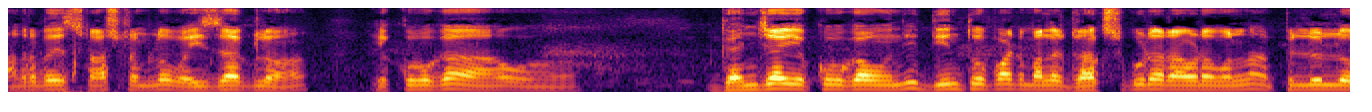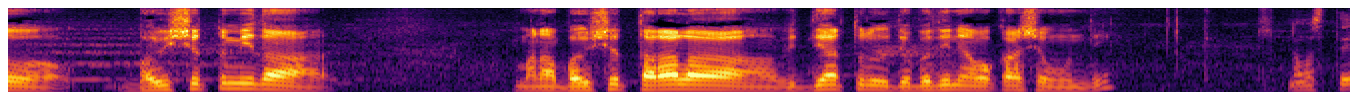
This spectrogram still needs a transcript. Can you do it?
ఆంధ్రప్రదేశ్ రాష్ట్రంలో వైజాగ్లో ఎక్కువగా గంజా గంజాయి ఎక్కువగా ఉంది. దీంతోపాటు మళ్ళీ డ్రగ్స్ కూడా రావడం వల్ల పిల్లల్లో భవిష్యత్తు మీద మన భవిష్యత్ తరాల విద్యార్థులు దెబ్బతినే అవకాశం ఉంది. నమస్తే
